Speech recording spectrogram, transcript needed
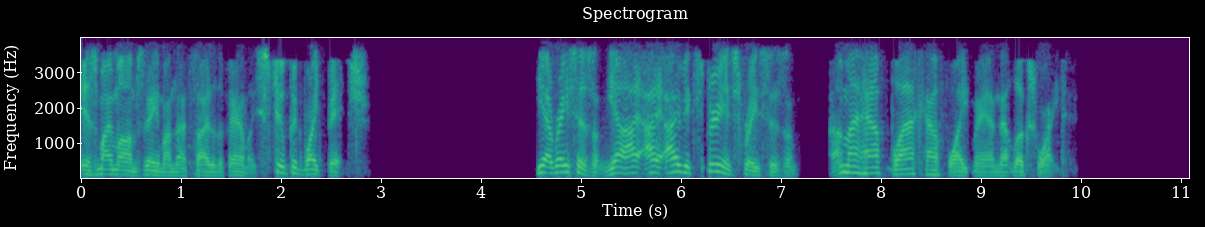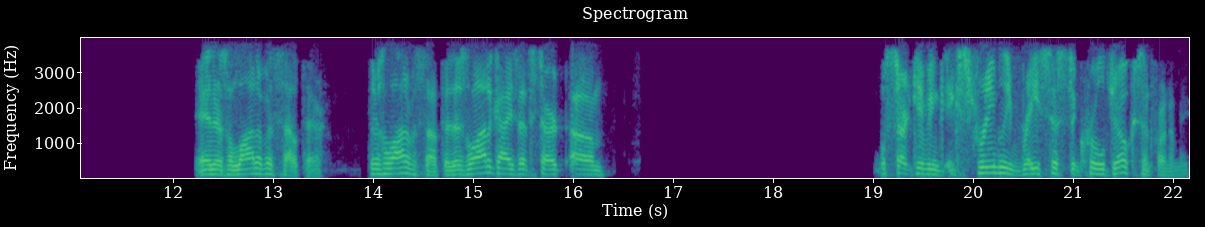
is my mom's name on that side of the family. Stupid white bitch. Yeah, racism. Yeah, I, I, I've experienced racism. I'm a half black, half white man that looks white. And there's a lot of us out there. There's a lot of us out there. There's a lot of guys that start um will start giving extremely racist and cruel jokes in front of me.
